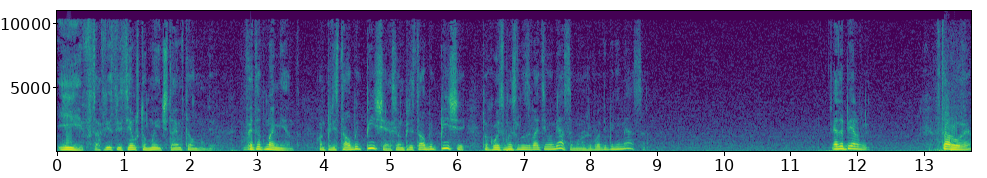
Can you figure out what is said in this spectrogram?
И в соответствии с тем, что мы читаем в Талмуде, в этот момент он перестал быть пищей. А если он перестал быть пищей, то какой смысл называть его мясом? Он уже вроде бы не мясо. Это первое. Второе.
